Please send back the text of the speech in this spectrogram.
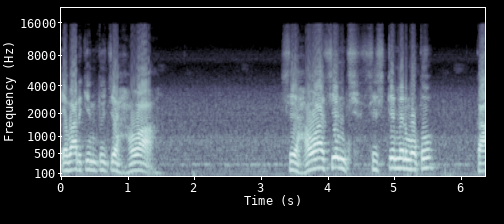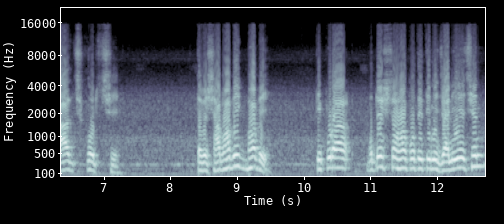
এবার কিন্তু যে হাওয়া, সে হাওয়া চেঞ্জ সিস্টেমের মতো কাজ করছে। তবে স্বাভাবিকভাবে ত্রিপুরা প্রদেশ সভাপতি তিনি জানিয়েছেন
